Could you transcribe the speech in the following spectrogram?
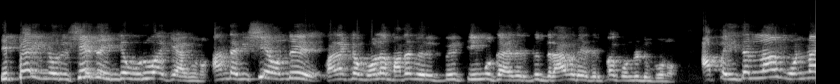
இப்ப இன்னொரு விஷயத்தை இங்க உருவாக்கி ஆகணும். அந்த விஷயம் வந்து வழக்கம் போல மத வெறுப்பு திமுக எதிர்ப்பு திராவிட எதிர்ப்பா கொண்டுட்டு போகணும். அப்ப இதெல்லாம் ஒன்னா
